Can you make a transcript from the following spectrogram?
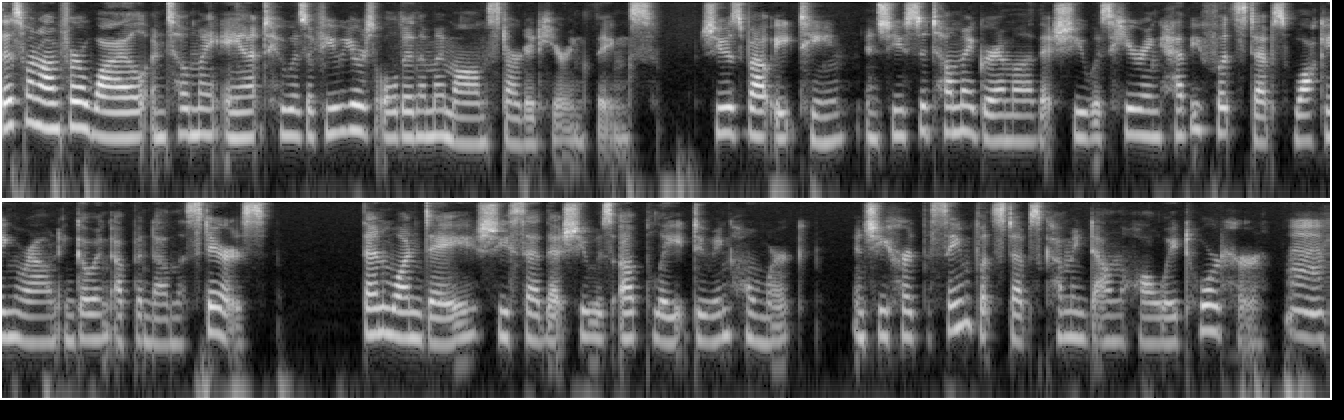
This went on for a while until my aunt, who was a few years older than my mom, started hearing things. She was about 18, and she used to tell my grandma that she was hearing heavy footsteps walking around and going up and down the stairs. Then one day, she said that she was up late doing homework, and she heard the same footsteps coming down the hallway toward her. Mm.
